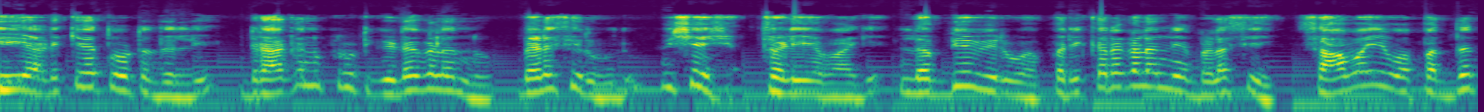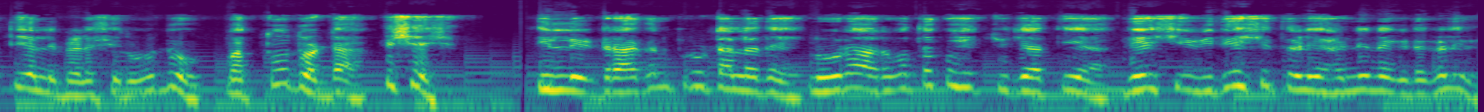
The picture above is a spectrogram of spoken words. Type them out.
ಈ ಅಡಿಕೆ ತೋಟದಲ್ಲಿ ಡ್ರಾಗನ್ ಫ್ರೂಟ್ ಗಿಡಗಳನ್ನು ಬೆಳೆಸಿರುವುದು ವಿಶೇಷ. ಸ್ಥಳೀಯವಾಗಿ ಲಭ್ಯವಿರುವ ಪರಿಕರಗಳನ್ನೇ ಬಳಸಿ ಸಾವಯವ ಪದ್ಧತಿಯಲ್ಲಿ ಬೆಳೆಸಿರುವುದು ಮತ್ತೂ ದೊಡ್ಡ ವಿಶೇಷ. ಇಲ್ಲಿ ಡ್ರಾಗನ್ ಫ್ರೂಟ್ ಅಲ್ಲದೆ ನೂರ ಅರವತ್ತಕ್ಕೂ ಹೆಚ್ಚು ಜಾತಿಯ ದೇಶಿ ವಿದೇಶಿ ತಳಿಯ ಹಣ್ಣಿನ ಗಿಡಗಳಿವೆ.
